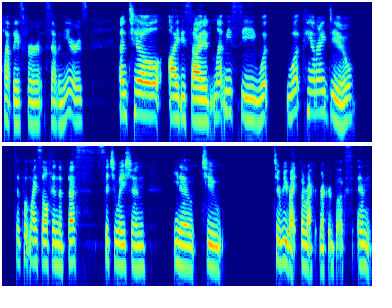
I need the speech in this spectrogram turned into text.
plant based for seven years until I decided let me see what what can I do to put myself in the best situation, you know, to to rewrite the record, record books and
